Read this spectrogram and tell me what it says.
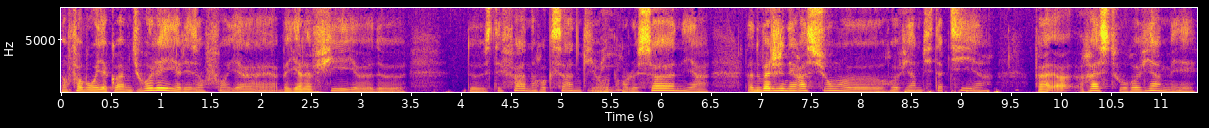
Enfin bon, il y a quand même du relais. Il y a les enfants, il y a, ben, il y a la fille euh, de, de Stéphane, Roxane, qui reprend le Sun. Il y a la nouvelle génération euh, revient petit à petit. Hein. Enfin, reste ou revient, mais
